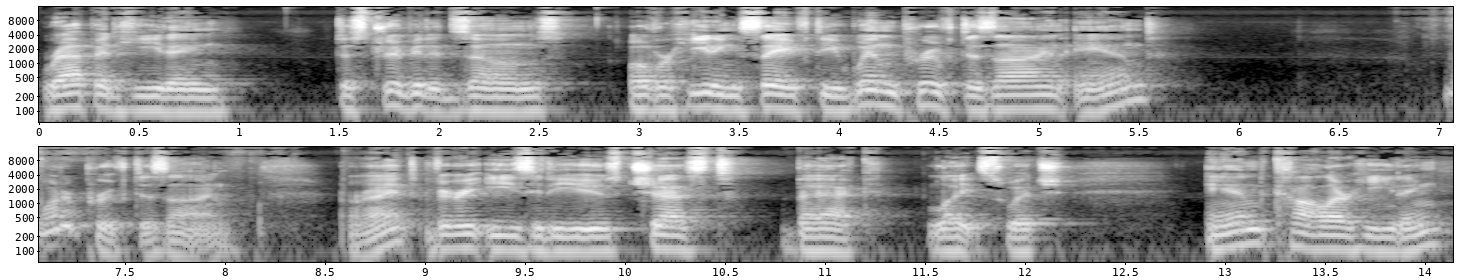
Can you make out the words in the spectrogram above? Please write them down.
rapid heating, distributed zones, overheating safety, windproof design, and waterproof design. All right, very easy to use, chest, back, light switch, and collar heating.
